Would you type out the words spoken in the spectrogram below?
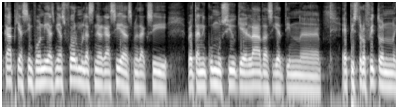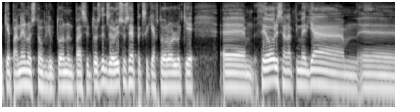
κάποιας συμφωνίας, μιας φόρμουλας συνεργασίας μεταξύ Βρετανικού Μουσείου και Ελλάδας για την ε, επιστροφή των και επανένωση των γλυπτών εν πάση δεν ξέρω, ίσως έπαιξε και αυτό ρόλο και ε, θεώρησαν από τη μεριά ε,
